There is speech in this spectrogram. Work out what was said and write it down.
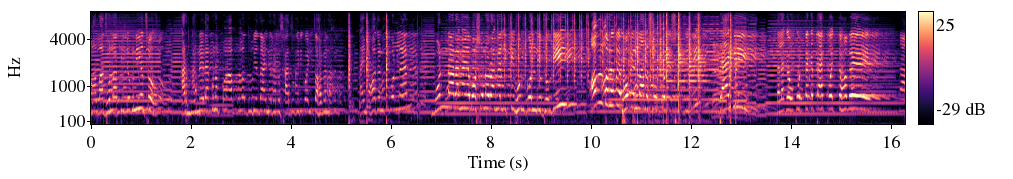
মালা ঝোলা তিলক নিয়েছো। আর মনের এখনও পাপগুলা দূরে যায় না, তাহলে সাধুগিরি করলে তো হবে না। তাই মহাজন কি বললেন? মন্না রাঙায়, বসনো রাঙালি, কি ভুল করলি যোগী? অন্তরেতে ভোগের লালস ত্যাগী। তাহলে উপরটাকে ত্যাগ করতে হবে। না,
